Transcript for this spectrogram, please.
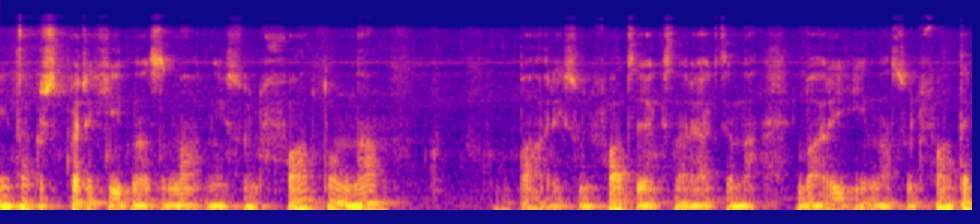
І також перехід на з магній сульфату на барій сульфат. Це якісна реакція на барій і на сульфати.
